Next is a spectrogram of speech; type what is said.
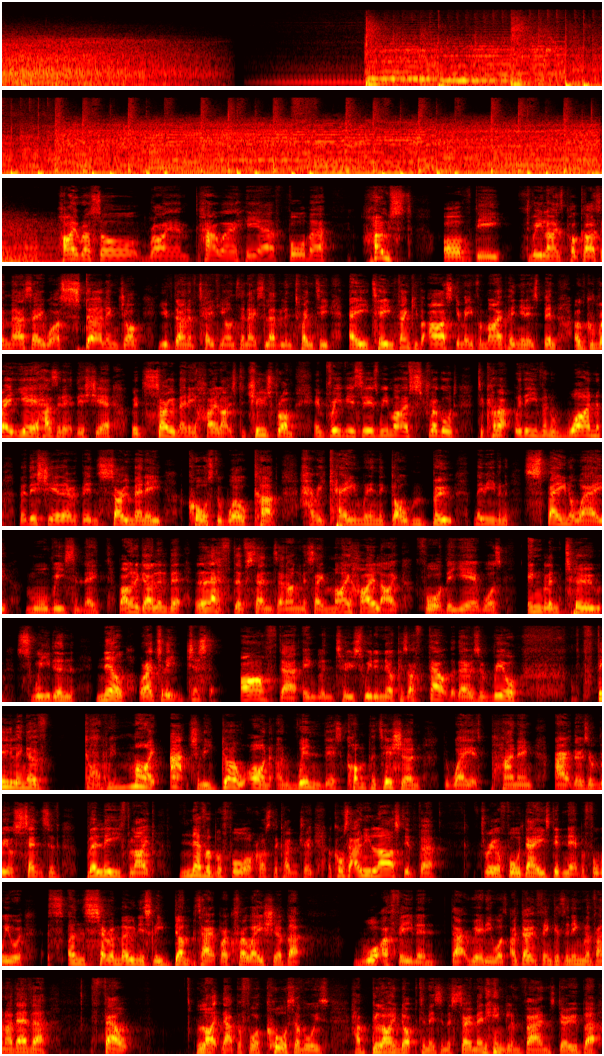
Hi, Russell. Ryan Power here, former host of the Three Lions podcast, and may I say, what a sterling job you've done of taking on to the next level in 2018. Thank you for asking me. For my opinion, it's been a great year, hasn't it, this year, with so many highlights to choose from. In previous years, we might have struggled to come up with even one, but this year there have been so many course, the World Cup, Harry Kane winning the Golden Boot, maybe even Spain away more recently. But I'm going to go a little bit left of centre and I'm going to say my highlight for the year was England 2, Sweden nil, or actually just after England 2, Sweden nil, because I felt that there was a real feeling of God, we might actually go on and win this competition the way it's panning out. There's a real sense of belief like never before across the country. Of course, it only lasted for three or four days, didn't it, before we were unceremoniously dumped out by Croatia. But what a feeling that really was. I don't think as an England fan I've ever felt like that before. Of course, I've always had blind optimism, as so many England fans do, but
